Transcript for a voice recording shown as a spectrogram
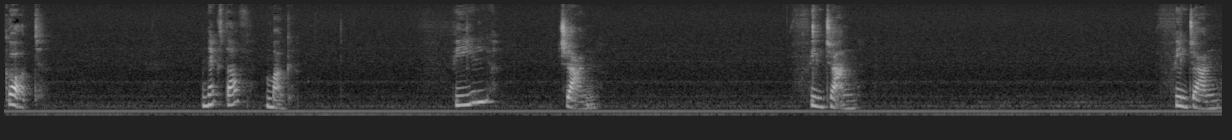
Gott. Next up mug. Fil jan. Filjan Filjan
